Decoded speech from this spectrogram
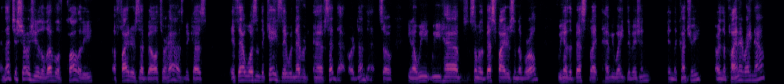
and that just shows you the level of quality of fighters that Bellator has. Because if that wasn't the case, they would never have said that or done that. So you know, we we have some of the best fighters in the world. We have the best light heavyweight division in the country or in the planet right now,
